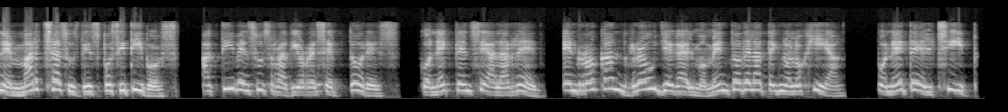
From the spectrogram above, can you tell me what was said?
En marcha sus dispositivos. Activen sus radioreceptores. Conéctense a la red. En Rock and Grow llega el momento de la tecnología. Ponete el chip.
